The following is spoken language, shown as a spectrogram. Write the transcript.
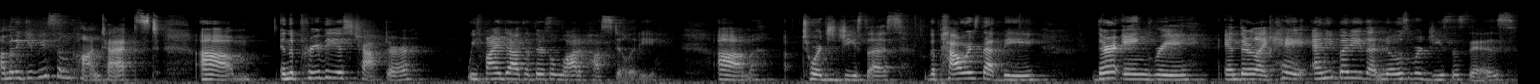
I'm going to give you some context. Um, in the previous chapter, we find out that there's a lot of hostility um, towards Jesus. The powers that be, they're angry and they're like, hey, anybody that knows where Jesus is,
